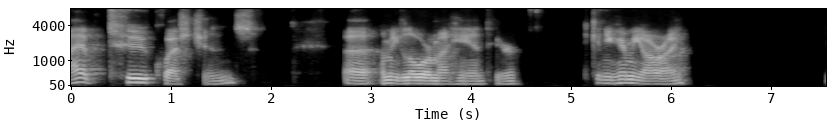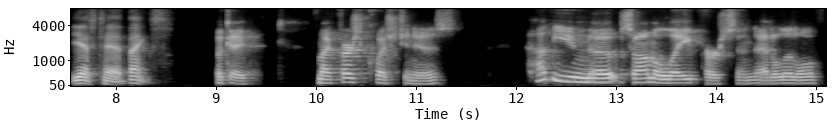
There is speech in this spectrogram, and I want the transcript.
I have two questions. Uh, let me lower my hand here. Can you hear me all right? Yes, Ted, thanks. Okay, my first question is, how do you know, so I'm a layperson at a little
